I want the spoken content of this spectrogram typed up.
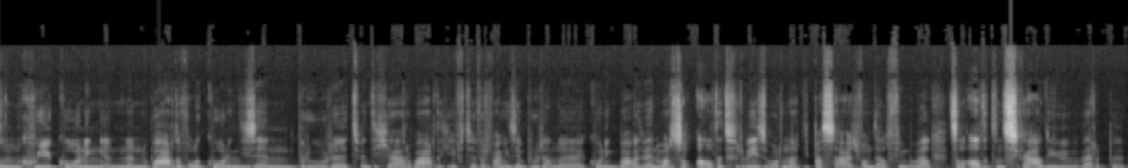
als een goede koning, een, een, waardevolle koning die zijn broer twintig uh, jaar waardig heeft uh, vervangen, zijn broer dan uh, koning Boudewijn. Maar er zal altijd verwezen worden naar die passage van Delphine Boel. Het zal altijd een schaduw werpen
